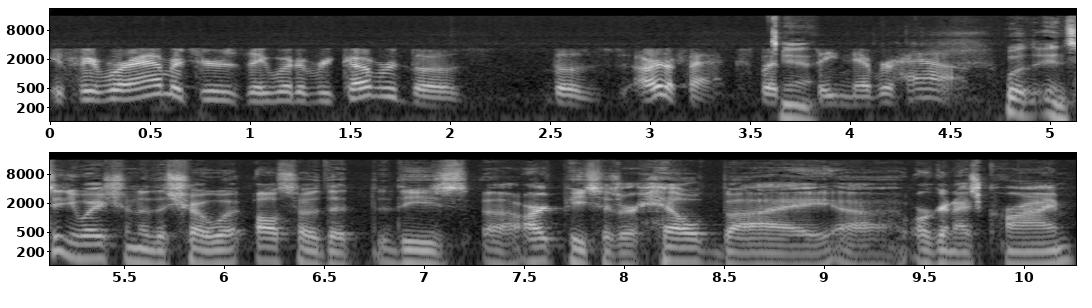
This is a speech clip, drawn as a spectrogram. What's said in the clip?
if it were amateurs, they would have recovered those those artifacts, but Yeah. they never have. Well, the insinuation of the show also that these uh, art pieces are held by uh, organized crime,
